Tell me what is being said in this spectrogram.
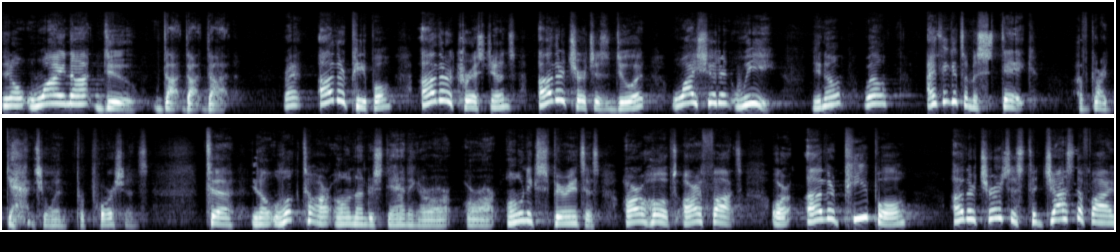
you know, why not do dot, dot, dot? Right? Other people, other Christians, other churches do it. Why shouldn't we? You know? Well, I think it's a mistake of gargantuan proportions to you know look to our own understanding or our, or our own experiences our hopes our thoughts or other people other churches to justify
